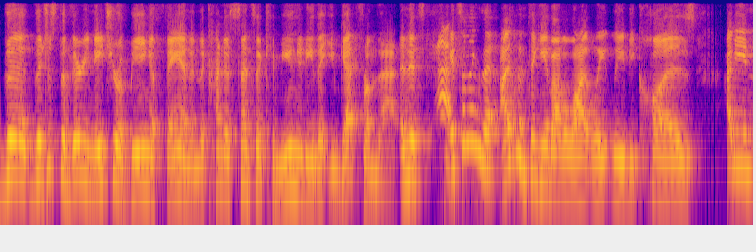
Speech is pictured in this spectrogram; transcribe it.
the the just the very nature of being a fan and the kind of sense of community that you get from that. And it's yeah. it's something that I've been thinking about a lot lately because I mean,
